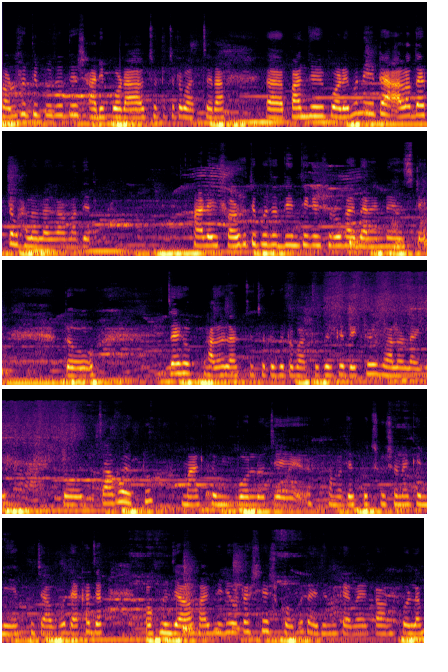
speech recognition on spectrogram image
সরস্বতী পুজোতে শাড়ি পরা, ছোট ছোট বাচ্চারা পাঞ্জাবি পরে। মানে এটা আলাদা একটা ভালো লাগে আমাদের। আর এই সরস্বতী পুজোর দিন থেকে শুরু হয় ভ্যালেন্টাইন্স ডে তো যাই হোক, ভালো লাগছে ছোটো ছোটো বাচ্চাদেরকে দেখতেও ভালো লাগে। তো যাব একটু। মাকে বলল যে আমাদের পুচকুসোনাকে নিয়ে একটু যাব। দেখা যাক কখন যাওয়া হয়। ভিডিওটা শেষ করব, তাই জন্য ক্যামেরাটা অন করলাম।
